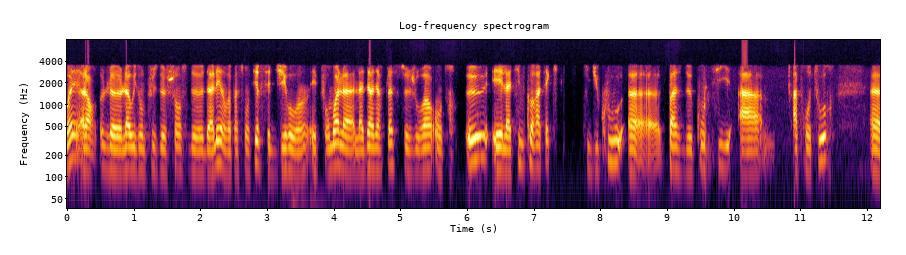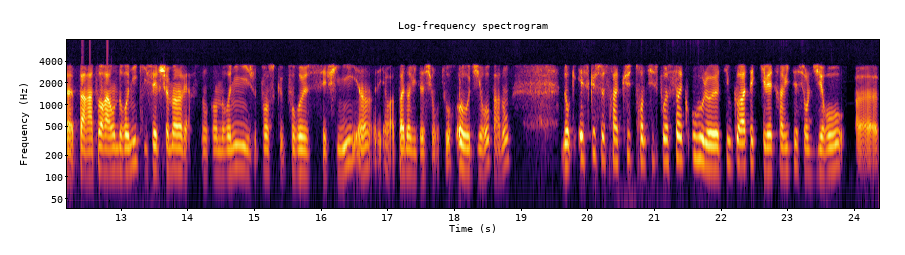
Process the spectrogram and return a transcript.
Ouais, alors le, là où ils ont plus de chances d'aller, on va pas se mentir, c'est le Giro. Hein. Et pour moi, la, dernière place se jouera entre eux et la team Coratec, qui du coup euh, passe de Conti à, à Pro Tour euh, par rapport à Androni qui fait le chemin inverse. Donc Androni, je pense que pour eux c'est fini, hein. il n'y aura pas d'invitation au Tour, oh, au Giro, pardon. Donc est-ce que ce sera Q36.5 ou le team Coratec qui va être invité sur le Giro? Euh,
